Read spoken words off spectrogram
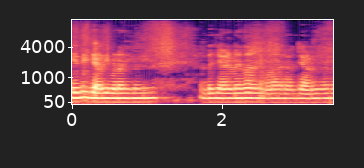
ਇਹਦੀ ਜਾਲੀ ਬਣਾਈ ਹੋਈ ਹੈ ਡਿਜ਼ਾਈਨ ਇਹਦਾ ਬਣਾਇਆ ਹੋਇਆ ਜਾਲੀ ਦਾ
